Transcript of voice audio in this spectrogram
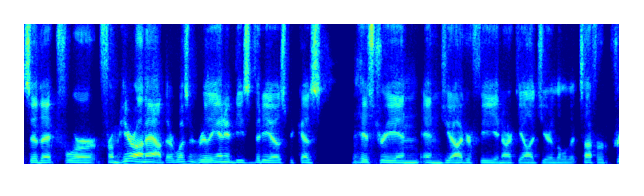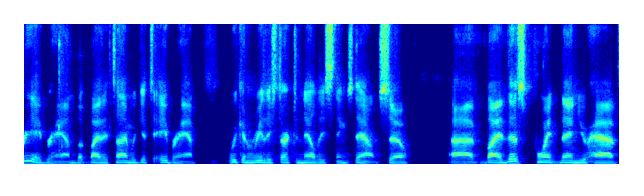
So that for from here on out, there wasn't really any of these videos because the history and, and geography and archaeology are a little bit tougher pre-Abraham. But by the time we get to Abraham, we can really start to nail these things down. So uh, by this point, then you have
